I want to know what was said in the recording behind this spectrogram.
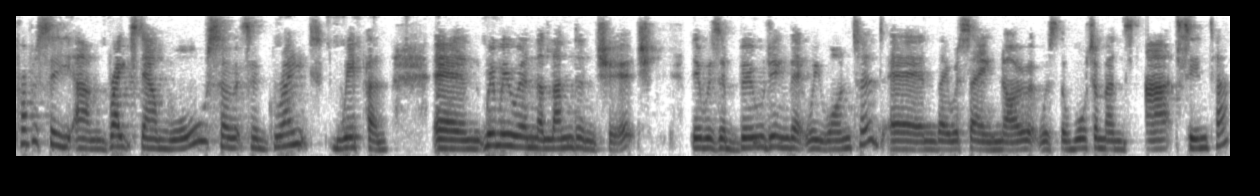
prophecy um, breaks down walls, so it's a great weapon. And when we were in the London church, there was a building that we wanted and they were saying no it was the waterman's art centre.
